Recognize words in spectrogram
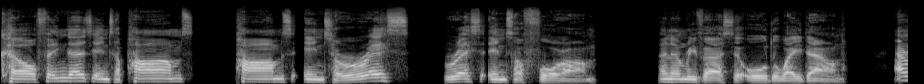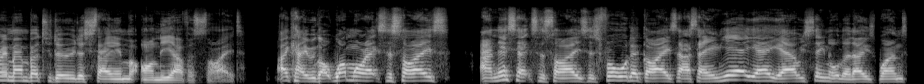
Curl fingers into palms, palms into wrists, wrists into forearm. And then reverse it all the way down. And remember to do the same on the other side. Okay, we've got one more exercise. And this exercise is for all the guys that are saying, yeah, yeah, yeah, we've seen all of those ones.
